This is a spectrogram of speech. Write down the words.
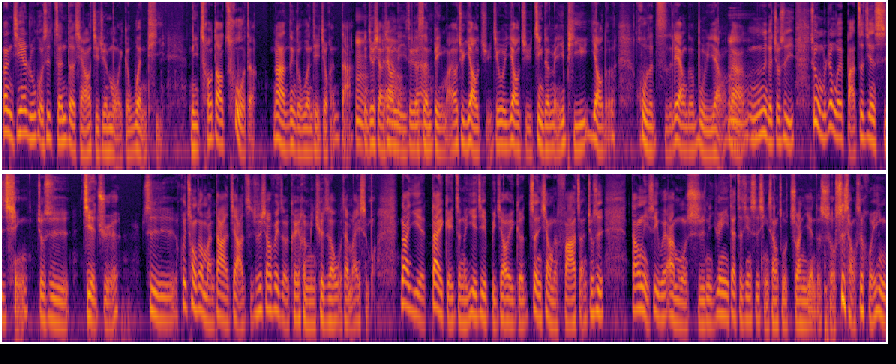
那你今天如果是真的想要解决某一个问题，你抽到错的。那那个问题就很大，嗯、你就想象你这个生病嘛，要去药局，结果药局进的每一批药的货的质量都不一样，那那个就是，所以我们认为把这件事情就是解决，是会创造蛮大的价值，就是消费者可以很明确知道我在买什么，那也带给整个业界比较一个正向的发展，就是当你是一位按摩师，你愿意在这件事情上做钻研的时候，市场是回应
